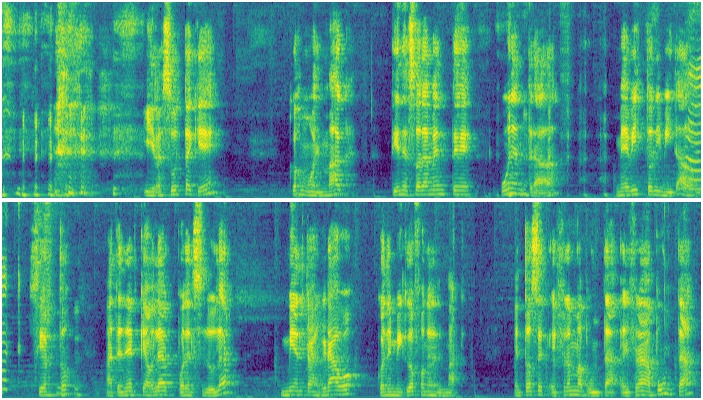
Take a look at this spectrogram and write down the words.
Y resulta que, como el Mac tiene solamente una entrada, me he visto limitado, ¿cierto? A tener que hablar por el celular mientras grabo con el micrófono en el Mac. Entonces el Fran me apunta, el Fran apunta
